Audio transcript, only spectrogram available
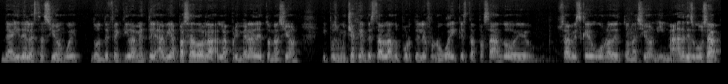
de, ahí de la estación, güey, donde efectivamente había pasado la, la primera detonación y pues mucha gente está hablando por teléfono, güey, ¿qué está pasando? Eh, ¿Sabes qué? Hubo una detonación y madres, güey, o sea,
